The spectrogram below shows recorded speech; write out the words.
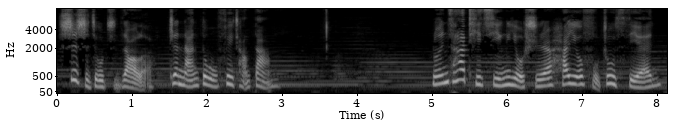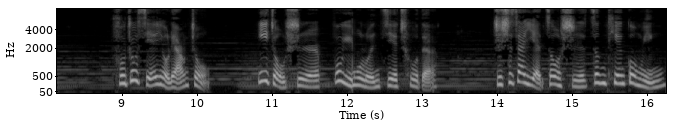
试试就知道了，这难度非常大。轮擦提琴有时还有辅助弦，辅助弦有两种，一种是不与木轮接触的，只是在演奏时增添共鸣；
